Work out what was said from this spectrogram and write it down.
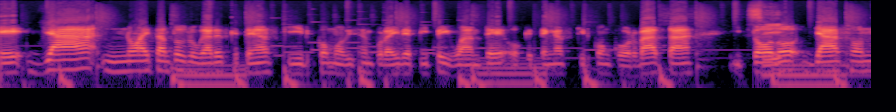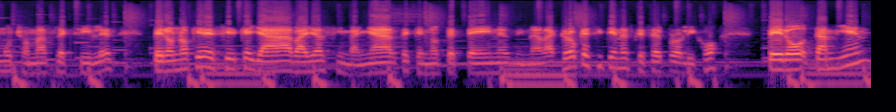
eh, ya no hay tantos lugares que tengas que ir, como dicen por ahí, de pipe y guante o que tengas que ir con corbata y todo, ya son mucho más flexibles, pero no quiere decir que ya vayas sin bañarte, que no te peines ni nada. Creo que sí tienes que ser prolijo, pero también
